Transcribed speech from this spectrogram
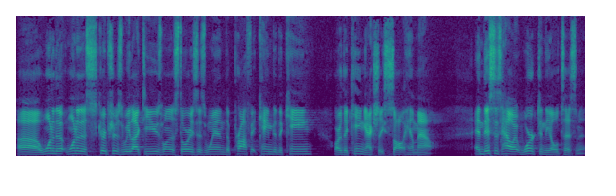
Uh, one, of the, one of the scriptures we like to use, one of the stories, is when the prophet came to the king, or the king actually sought him out. And this is how it worked in the Old Testament.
